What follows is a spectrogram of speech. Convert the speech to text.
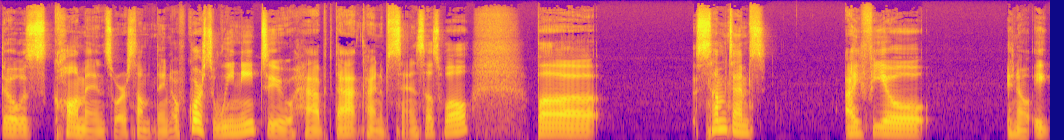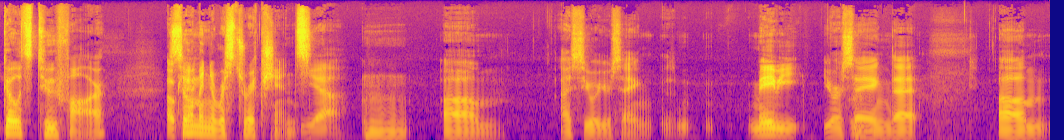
those comments or something. Of course, we need to have that kind of sense as well. But sometimes I feel, you know, it goes too far. Okay. So many restrictions. Yeah. Um, I see what you're saying. Maybe you're saying that, um,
